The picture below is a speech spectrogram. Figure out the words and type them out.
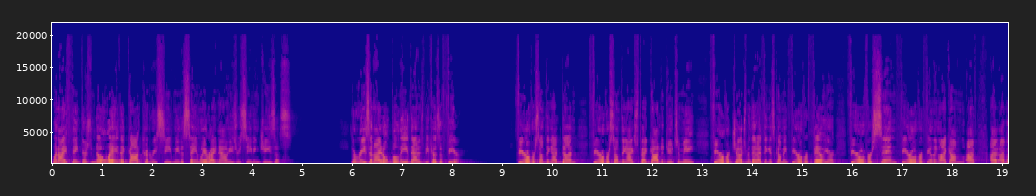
when I think there's no way that God could receive me the same way right now, He's receiving Jesus. The reason I don't believe that is because of fear. Fear over something I've done, fear over something I expect God to do to me, fear over judgment that I think is coming, fear over failure, fear over sin, fear over feeling like I'm, I've, I've,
